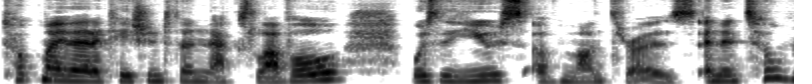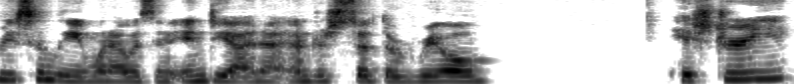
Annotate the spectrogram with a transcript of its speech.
took my meditation to the next level was the use of mantras. And until recently when i was in india and i understood the real history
